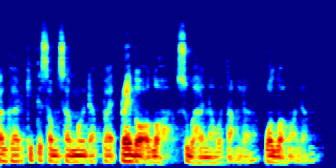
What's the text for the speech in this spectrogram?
agar kita sama-sama dapat redha Allah Subhanahu Wa Taala. Wallahu a'lam.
